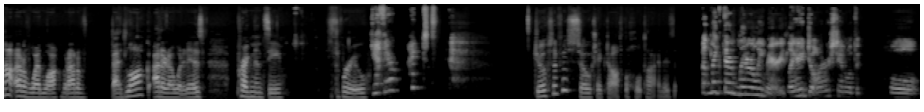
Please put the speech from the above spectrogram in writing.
not out of wedlock, but out of bedlock. I don't know what it is. Pregnancy through. Yeah, they're. I just, Joseph is so ticked off the whole time, isn't but like they're literally married. Like I don't understand what the whole.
